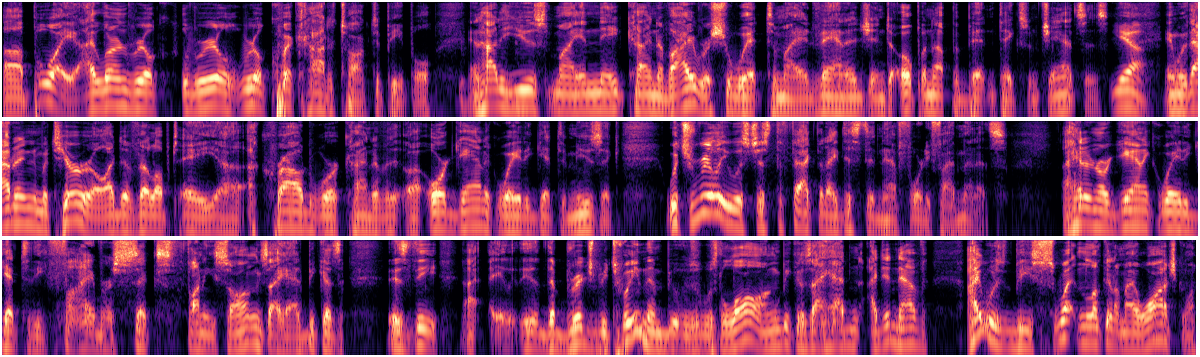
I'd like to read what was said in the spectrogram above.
uh, boy, I learned real real real quick how to talk to people and how to use my innate kind of Irish wit to my advantage and to open up a bit and take some chances. Yeah. And without any material, I developed a uh, a crowd work kind of uh, organic way to get to music, which really was just the fact that I just didn't have 45 minutes. I had an organic way to get to the five or six funny songs I had because is the uh, the bridge between them was, was long because I hadn't I didn't have I would be sweating looking at my watch going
